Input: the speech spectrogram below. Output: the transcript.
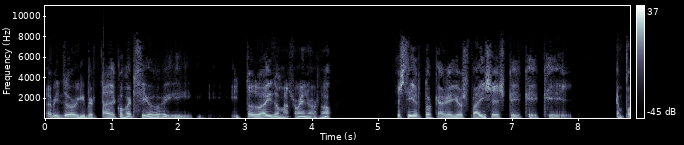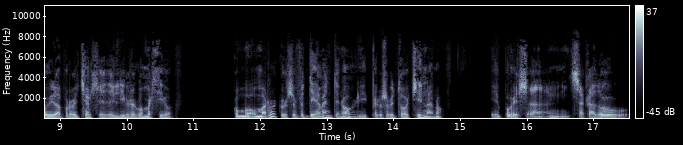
ha habido libertad de comercio y todo ha ido más o menos, ¿no? Es cierto que aquellos países que, que, que han podido aprovecharse del libre comercio, como Marruecos, efectivamente, ¿no? Y, pero sobre todo China, ¿no? Eh, pues han sacado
